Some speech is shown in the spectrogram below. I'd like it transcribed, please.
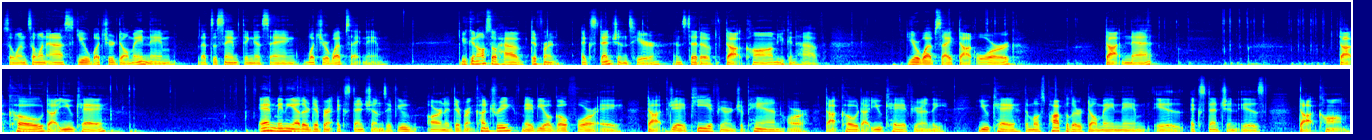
So when someone asks you what's your domain name, that's the same thing as saying what's your website name. You can also have different extensions here. Instead of .com, you can have your website .org, .net, .co, .uk, and many other different extensions. If you are in a different country, maybe you'll go for a .jp if you're in Japan or .co.uk if you're in the UK. The most popular domain name is extension is .com.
